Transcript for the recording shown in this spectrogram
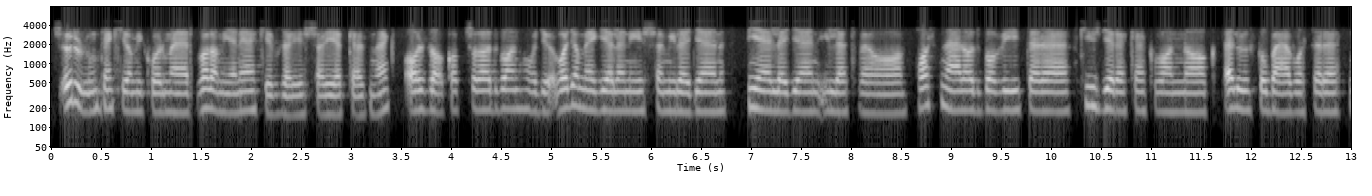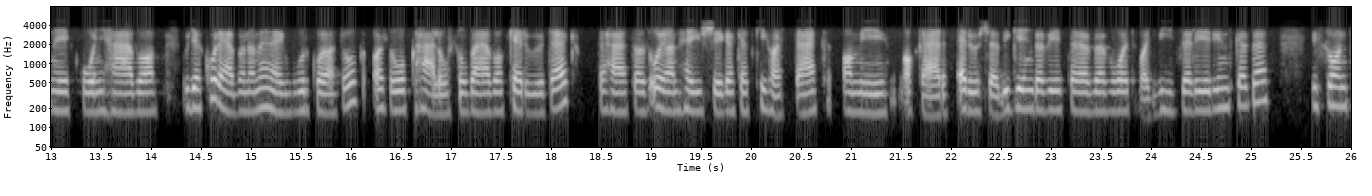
és örülünk neki, amikor már valamilyen elképzeléssel érkeznek azzal kapcsolatban, hogy vagy a megjelenése mi legyen, milyen legyen, illetve a használatba vétele, kisgyerekek vannak, előszobába szeretnék, konyhába. Ugye korábban a meleg burkolatok azok hálószobába kerültek, tehát az olyan helyiségeket kihagyták, ami akár erősebb igénybevételve volt, vagy vízzel érintkezett, viszont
